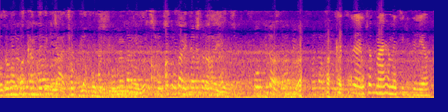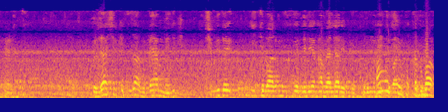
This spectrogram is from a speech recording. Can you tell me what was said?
o zaman bakan dedi ki ya çok laf olur bilmem ne olur. Atsaydık daha iyi olacak. Katılıyorum. Çok merhametli gidiliyor. Evet. Özel şirketiz abi beğenmedik. Şimdi de itibarımızı zedeleyen haberler yapıyor. Kurumun itibarı.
